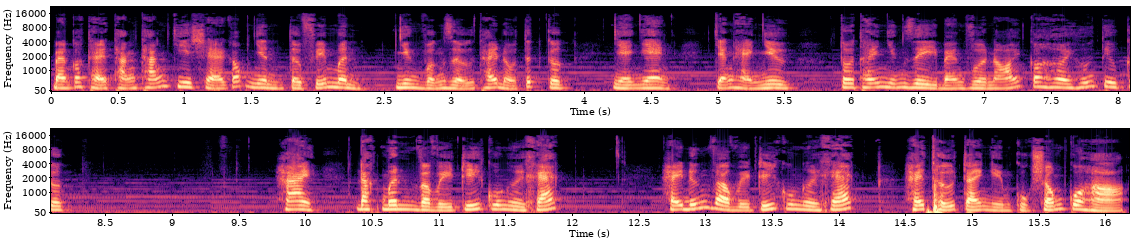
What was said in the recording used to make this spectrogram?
bạn có thể thẳng thắn chia sẻ góc nhìn từ phía mình nhưng vẫn giữ thái độ tích cực, nhẹ nhàng, chẳng hạn như tôi thấy những gì bạn vừa nói có hơi hướng tiêu cực. 2. Đặt mình vào vị trí của người khác. Hãy đứng vào vị trí của người khác, hãy thử trải nghiệm cuộc sống của họ,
